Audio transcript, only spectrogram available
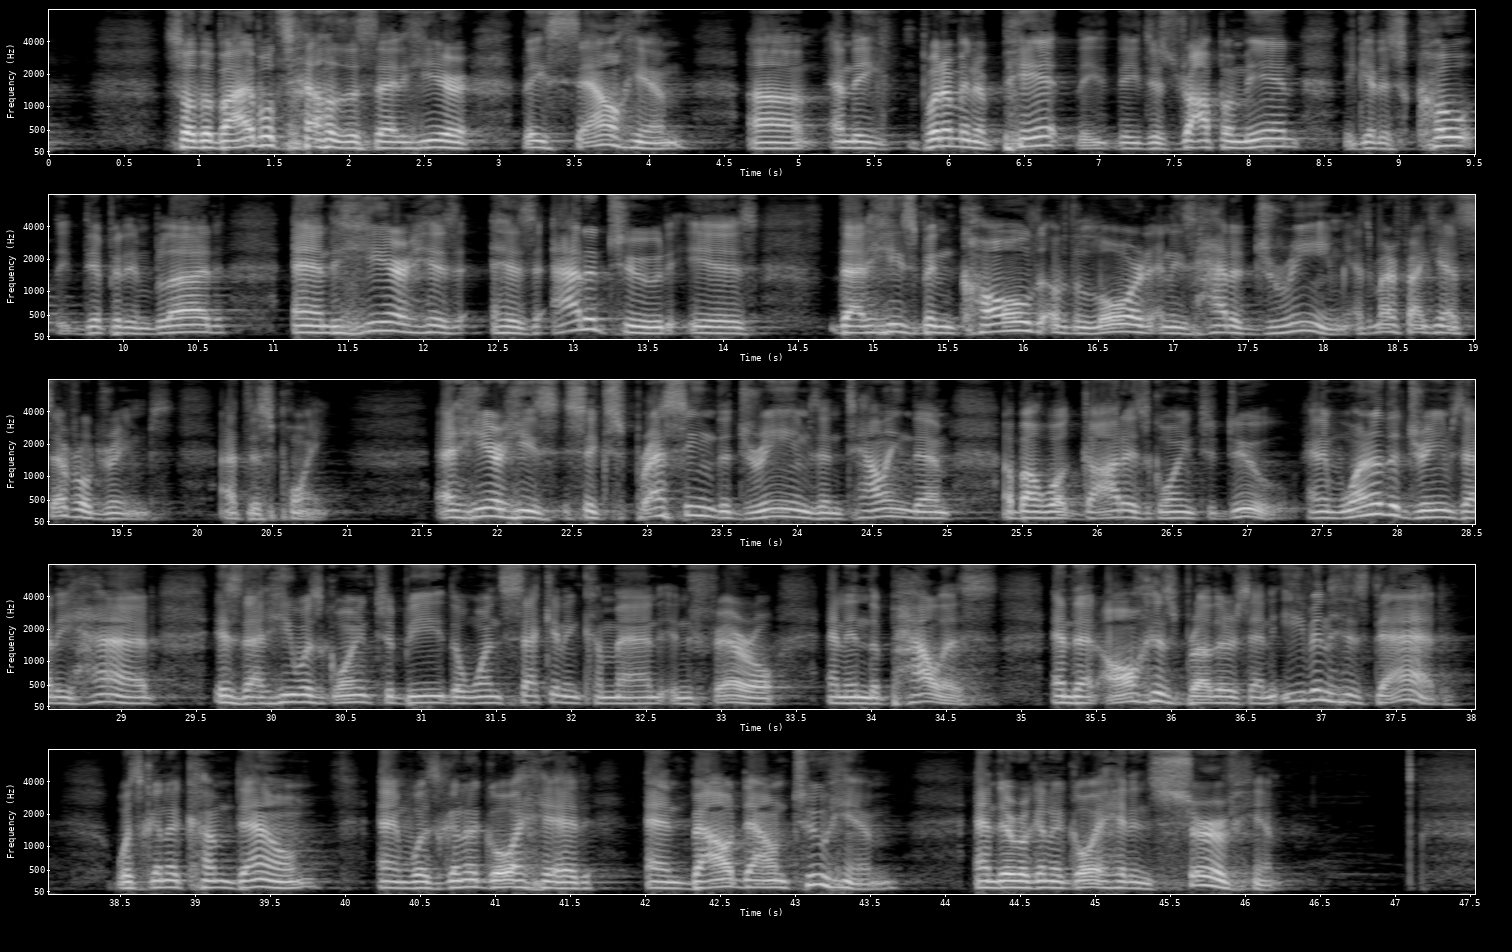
So the Bible tells us that here they sell him uh, and they put him in a pit. They, they just drop him in. They get his coat, they dip it in blood, And here his, his attitude is that he's been called of the Lord and he's had a dream. As a matter of fact, he has several dreams at this point. And here he's expressing the dreams and telling them about what God is going to do. And one of the dreams that he had is that he was going to be the one second in command in Pharaoh and in the palace, and that all his brothers and even his dad was going to come down and was going to go ahead and bow down to him, and they were going to go ahead and serve him.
